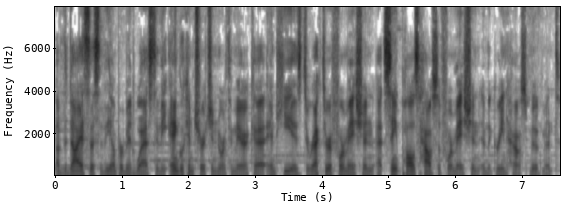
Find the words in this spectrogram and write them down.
of the Diocese of the Upper Midwest in the Anglican Church in North America, and he is director of formation at St. Paul's House of Formation in the Greenhouse Movement.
